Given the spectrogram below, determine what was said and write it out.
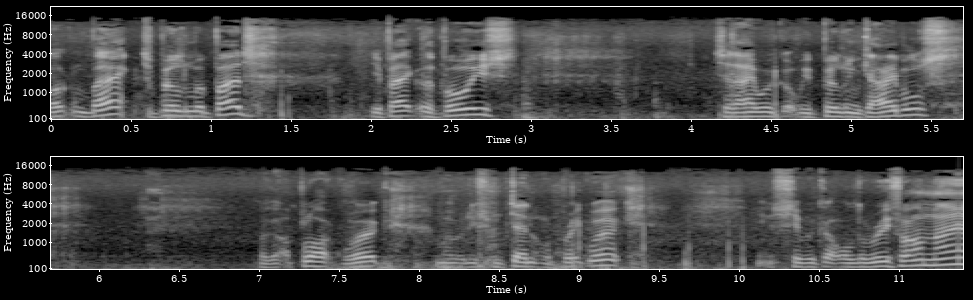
Welcome back to Building with Budd. You're back with the boys. Today we've got to be building gables. We've got a block work we're going to do some dentil brickwork. You can see we've got all the roof on now.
